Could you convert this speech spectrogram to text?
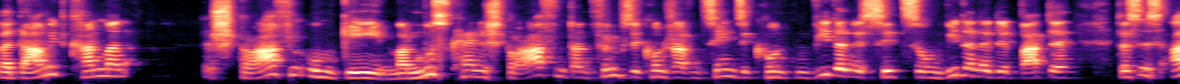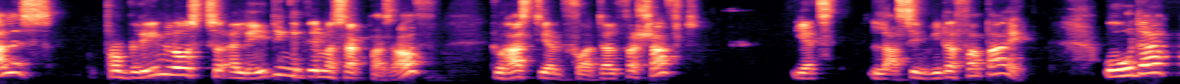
weil damit kann man Strafen umgehen. Man muss keine Strafen, dann fünf Sekunden schaffen, zehn Sekunden, wieder eine Sitzung, wieder eine Debatte. Das ist alles problemlos zu erledigen, indem man sagt, pass auf, du hast dir einen Vorteil verschafft, jetzt lass ihn wieder vorbei. Oder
